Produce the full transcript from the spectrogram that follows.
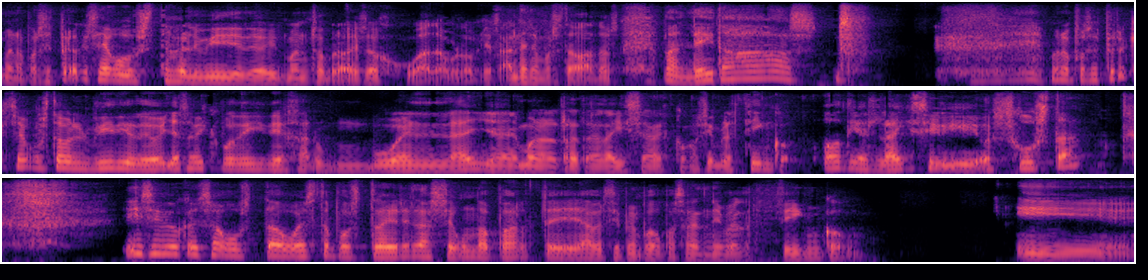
Bueno, pues espero que os haya gustado el vídeo de hoy. Me han sobrado esos cuatro bloques. Antes hemos estado a dos. ¡Malditos! Bueno, pues espero que os haya gustado el vídeo de hoy. Ya sabéis que podéis dejar un buen like. Bueno, el reto de likes es como siempre 5 o 10 likes si os gusta. Y si veo que os ha gustado esto, pues traeré la segunda parte. A ver si me puedo pasar el nivel 5. Y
